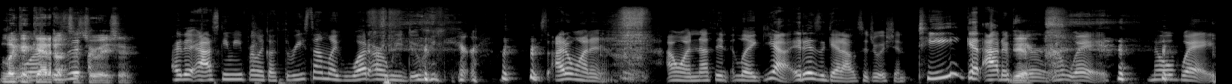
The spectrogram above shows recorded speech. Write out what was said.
like a get out is it- situation? Are they asking me for like a threesome? Like, what are we doing here? I don't want it. I want nothing. Like, yeah, it is a get out situation. Tea, get out of Yeah. here. No way. No way.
